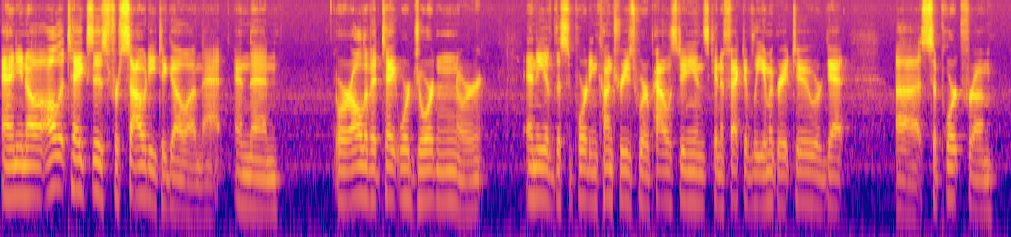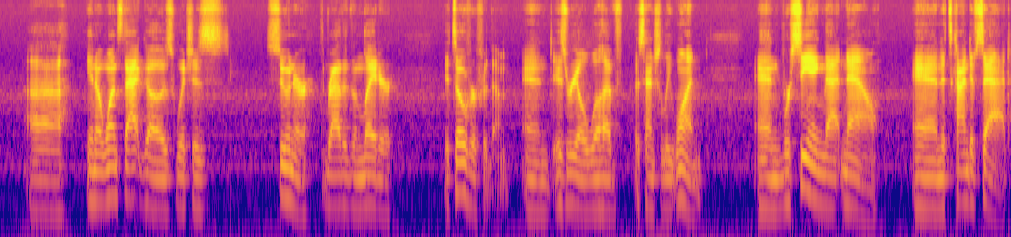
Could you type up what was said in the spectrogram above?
And, you know, all it takes is for Saudi to go on that. And then, or all of it take, or Jordan, or any of the supporting countries where Palestinians can effectively immigrate to or get uh, support from. Uh, you know, once that goes, which is sooner rather than later, it's over for them, and Israel will have essentially won. And we're seeing that now, and it's kind of sad.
